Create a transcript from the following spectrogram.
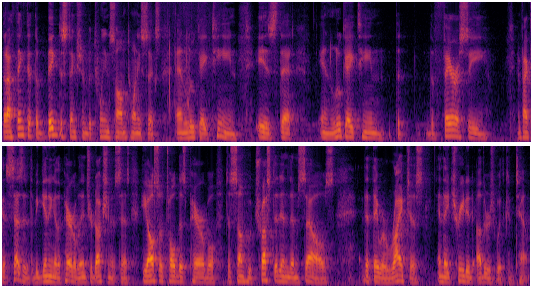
that I think that the big distinction between Psalm 26 and Luke 18 is that in Luke 18, the, the Pharisee in fact, it says it at the beginning of the parable, the introduction, it says, He also told this parable to some who trusted in themselves that they were righteous and they treated others with contempt.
